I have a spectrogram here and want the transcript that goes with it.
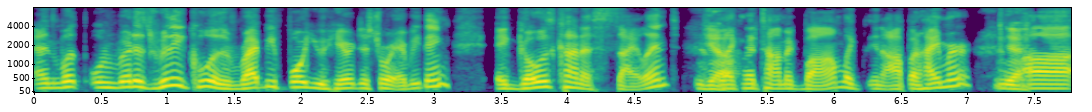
And what, what is really cool is right before you hear it destroy everything, it goes kind of silent, Yeah, like an atomic bomb, like in Oppenheimer. yeah. Uh,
